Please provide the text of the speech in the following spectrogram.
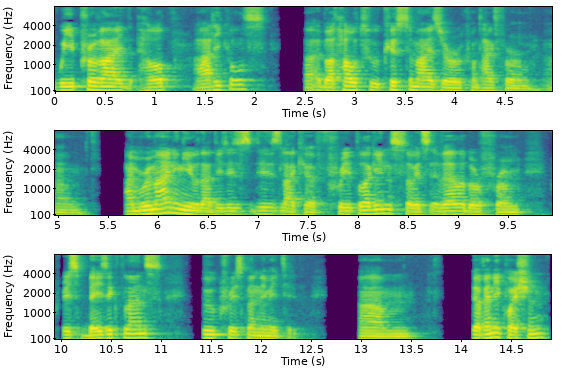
we provide help articles uh, about how to customize your contact form. Um, I'm reminding you that this is, this is like a free plugin, so it's available from Crisp Basic plans to Crisp Unlimited. Um, you have any question,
